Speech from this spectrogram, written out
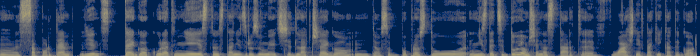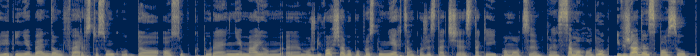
mm, z supportem, więc tego akurat nie jestem w stanie zrozumieć, dlaczego mm, te osoby po prostu nie zdecydują się na start e, właśnie w takiej kategorii i nie będą fair w stosunku do osób, które nie mają e, możliwości albo po prostu nie chcą korzystać e, z takiej pomocy z samochodu. I w żaden sposób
